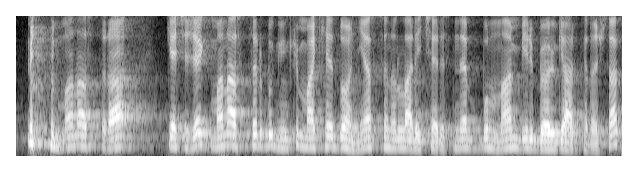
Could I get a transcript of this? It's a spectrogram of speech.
Manastır'a geçecek. Manastır bugünkü Makedonya sınırları içerisinde bulunan bir bölge arkadaşlar.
